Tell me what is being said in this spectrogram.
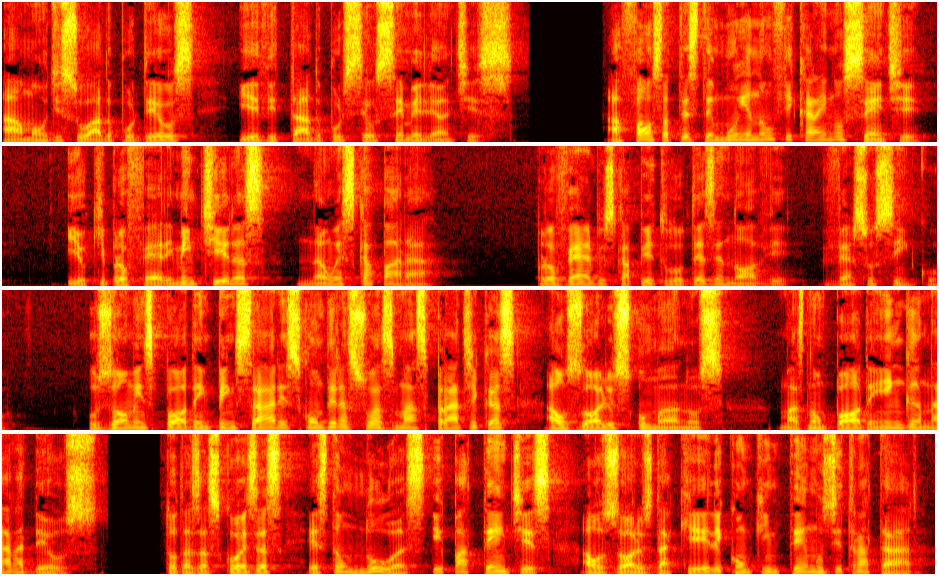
amaldiçoado por Deus e evitado por seus semelhantes. A falsa testemunha não ficará inocente, e o que profere mentiras não escapará. Provérbios capítulo 19, verso 5. Os homens podem pensar esconder as suas más práticas aos olhos humanos, mas não podem enganar a Deus. Todas as coisas estão nuas e patentes aos olhos daquele com quem temos de tratar.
